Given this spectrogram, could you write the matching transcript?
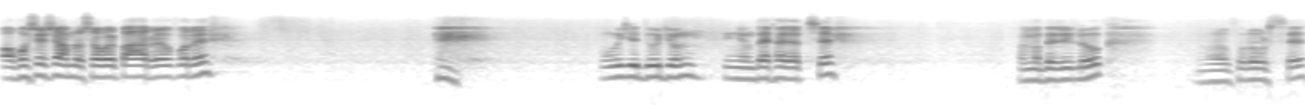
অবশেষে আমরা সবাই পাহাড়ের উপরে। ওই যে দুজন, তিনজন দেখা যাচ্ছে। আমাদেরই লোক আমরা উপরে উঠছে।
